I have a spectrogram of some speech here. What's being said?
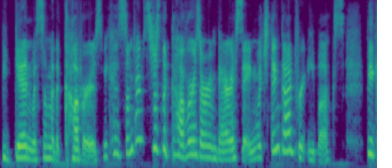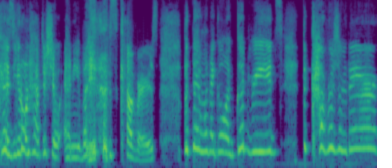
begin with some of the covers because sometimes just the covers are embarrassing, which thank God for ebooks because you don't have to show anybody those covers. But then when I go on Goodreads, the covers are there.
